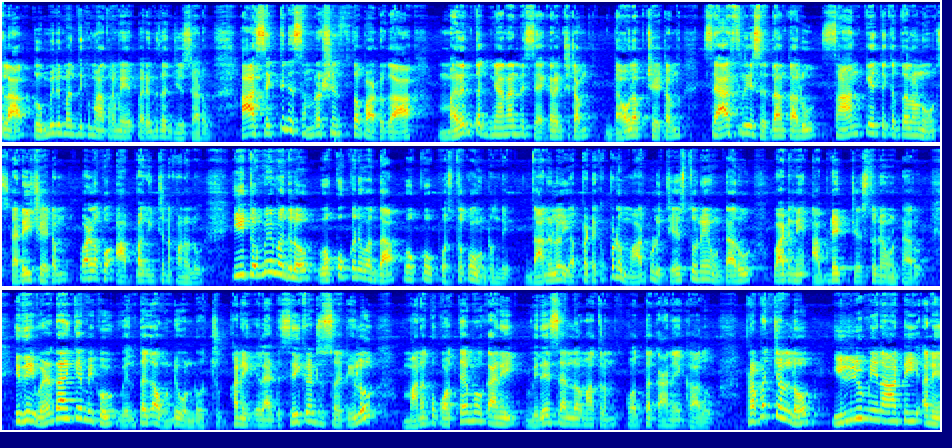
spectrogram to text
ఇలా తొమ్మిది మందికి మాత్రమే పరిమితం చేశాడు. ఆ శక్తిని సంరక్షించడంతో పాటుగా మరింత జ్ఞానాన్ని సేకరించడం డెవలప్ చేయటం శాస్త్రీయ సిద్ధాంతాలు సాంకేతికతలను స్టడీ చేయటం వాళ్ళకు అప్పగించిన పనులు. ఈ తొమ్మిది మందిలో ఒక్కొక్కరి వద్ద ఒక్కో పుస్తకం ఉంటుంది. దానిలో ఎప్పటికప్పుడు మార్పులు చేస్తూనే ఉంటారు వాటిని అప్డేట్ చేస్తూనే ఉంటారు. ఇది వినడానికే మీకు వింతగా ఉండి ఉండవచ్చు కానీ ఇలాంటి సీక్రెట్ సొసైటీలు మనకు కొత్తేమో కానీ విదేశాల్లో మాత్రం కొత్త కొత్త కానే కాదు. ప్రపంచంలో ఇల్యూమినాటీ అనే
